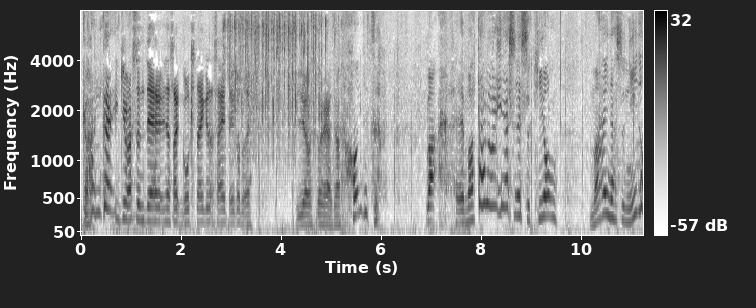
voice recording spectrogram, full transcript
ガンガンいきますんで皆さんご期待ください。ということでよろしくお願いします。本日は、えー、またマイナスです。気温マイナス2度。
